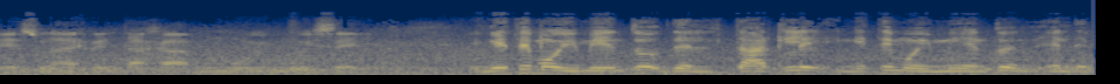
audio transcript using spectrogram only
es una desventaja muy, muy seria en este movimiento del tackle, en este movimiento, el de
